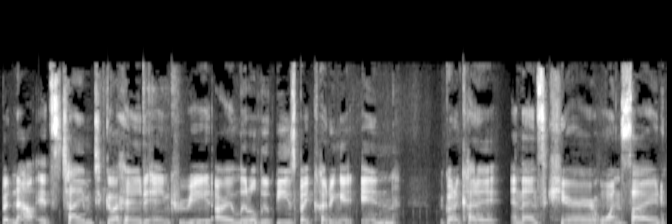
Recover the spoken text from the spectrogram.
But now it's time to go ahead and create our little loopies by cutting it in. We're gonna cut it and then secure one side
